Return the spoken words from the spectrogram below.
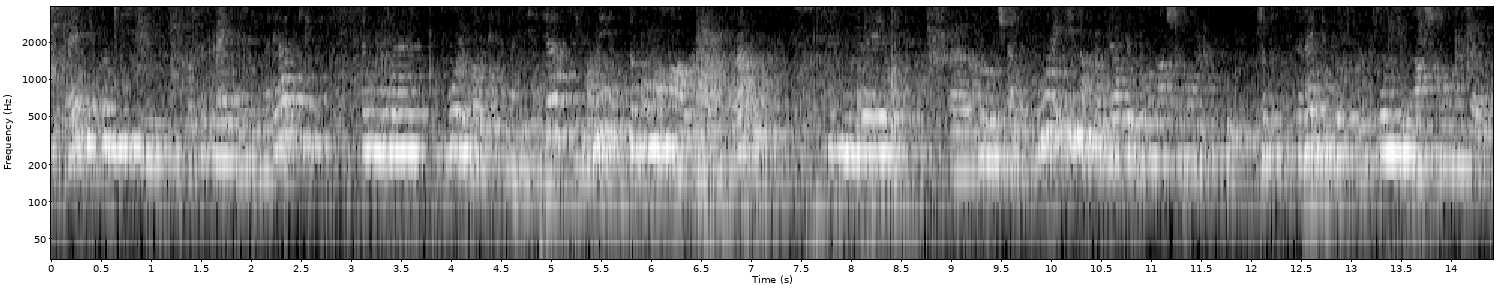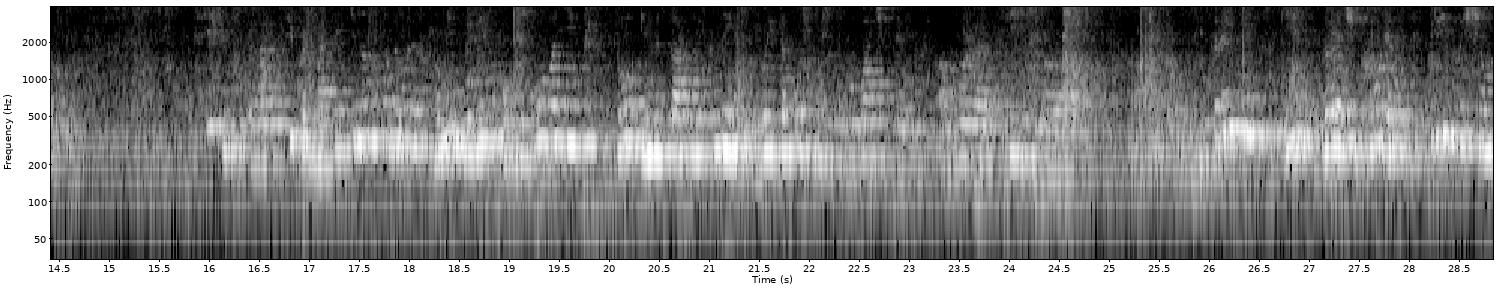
секретні комісії, секретні рознарядки НКВС створювалися на місцях і вони допомагали директорам цих музеїв е, вилучати твори і направляти до нашого, вже безпосередньо до спецфондів нашого музею. Всі ці е, всі предмети, які надходили, вони були обліковані до інвентарної книги. Ви її також можете побачити е, в цій вітрині. І, до речі, поряд із прізвищами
